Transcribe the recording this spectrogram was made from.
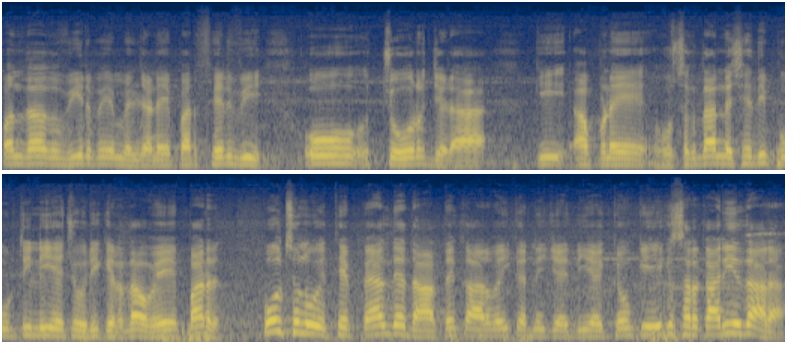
15 ਤੋਂ 20 ਰੁਪਏ ਮਿਲ ਜਾਣੇ, ਪਰ ਫਿਰ ਵੀ ਉਹ ਚੋਰ ਜਿਹੜਾ ਕਿ ਆਪਣੇ ਹੋ ਸਕਦਾ ਨਸ਼ੇ ਦੀ ਪੂਰਤੀ ਲਈ ਇਹ ਚੋਰੀ ਕਰਦਾ ਹੋਵੇ, ਪਰ ਪੁਲਿਸ ਨੂੰ ਇੱਥੇ ਪਹਿਲ ਦੇ ਆਧਾਰ ਤੇ ਕਾਰਵਾਈ ਕਰਨੀ ਚਾਹੀਦੀ ਹੈ, ਕਿਉਂਕਿ ਇੱਕ ਸਰਕਾਰੀ ਅਦਾਰਾ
